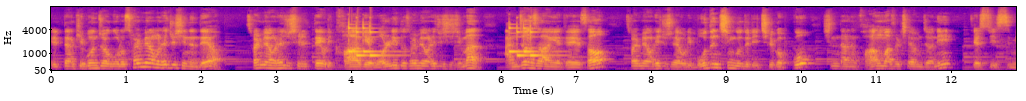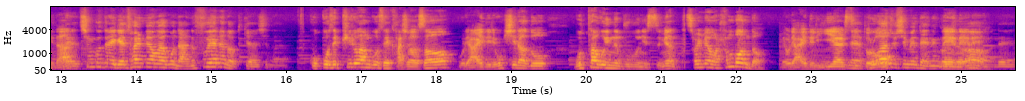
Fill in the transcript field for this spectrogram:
일단 기본적으로 설명을 해주시는데요. 설명을 해주실 때 우리 과학의 원리도 설명을 해주시지만 안전사항에 대해서 설명을 해주셔야 우리 모든 친구들이 즐겁고 신나는 과학마술 체험전이 될 수 있습니다. 네, 친구들에게 설명하고 난 후에는 어떻게 하시나요? 곳곳에 필요한 곳에 가셔서 우리 아이들이 혹시라도 못하고 있는 부분이 있으면 설명을 한 번 더 우리 아이들이 이해할 수 네, 있도록 도와주시면 되는 거죠. 네네네. 네,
